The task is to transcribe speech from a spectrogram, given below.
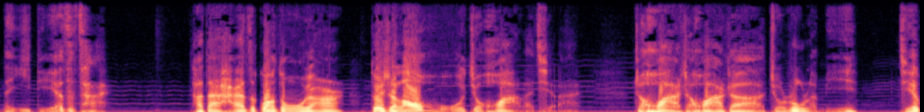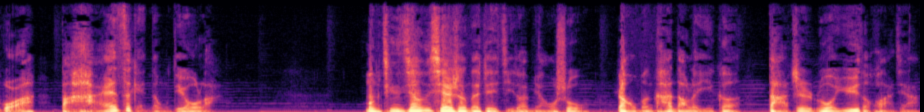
那一碟子菜。他带孩子逛动物园，对着老虎就画了起来，这画着画着就入了迷，结果把孩子给弄丢了。孟清江先生的这几段描述，让我们看到了一个大智若愚的画家。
